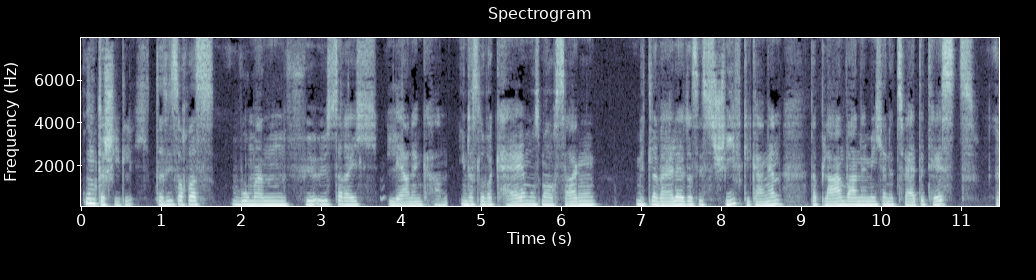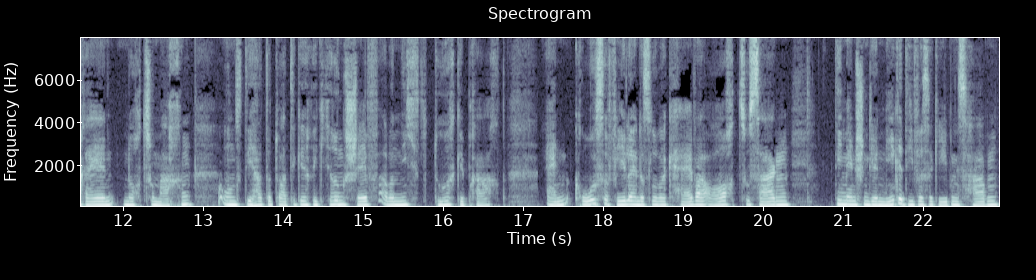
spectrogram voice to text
Unterschiedlich. Das ist auch was, wo man für Österreich lernen kann. In der Slowakei muss man auch sagen, mittlerweile, das ist schief gegangen. Der Plan war nämlich eine zweite Test Reihe noch zu machen und die hat der dortige Regierungschef aber nicht durchgebracht. Ein großer Fehler in der Slowakei war auch zu sagen, die Menschen, die ein negatives Ergebnis haben,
